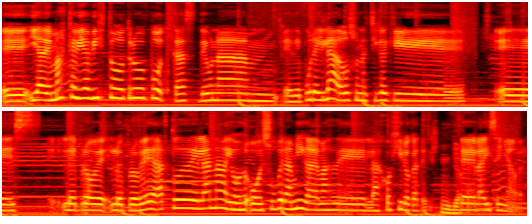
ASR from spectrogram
Eh, y además que había visto otro podcast de una mm, eh, de Pura Hilados, una chica que eh, es- le probé, lo probé harto de lana y, o, o es súper amiga además de la Joji Locatelli, de la diseñadora.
